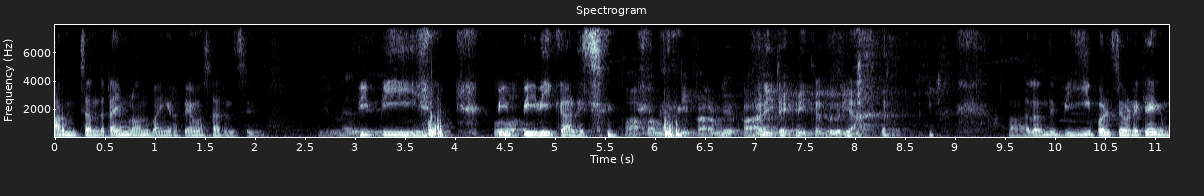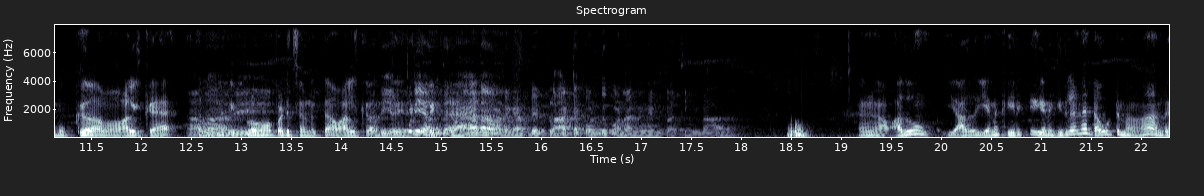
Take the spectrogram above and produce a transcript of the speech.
ஆரம்பிச்ச அந்த டைம்ல வந்து பயங்கர ஃபேமஸா இருந்துச்சு? PP PPV college Pappampatti Parambir polytechnic கல்லூரியா? அதுல வந்து பிஇ படிச்சவனுக்கே இங்க முக்கு அவன் வாழ்க்கை. டிப்ளமோ படிச்சவனுக்கு தான் வாழ்க்கை வந்து எப்படி அந்த ஆட் அவனுங்க அப்படியே பிளாட்டை கொண்டு போனானுங்கன்னு பாத்தீங்களா? அதுவும் அது எனக்கு இருக்கு. எனக்கு இதுல என்ன டவுட்னா அந்த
